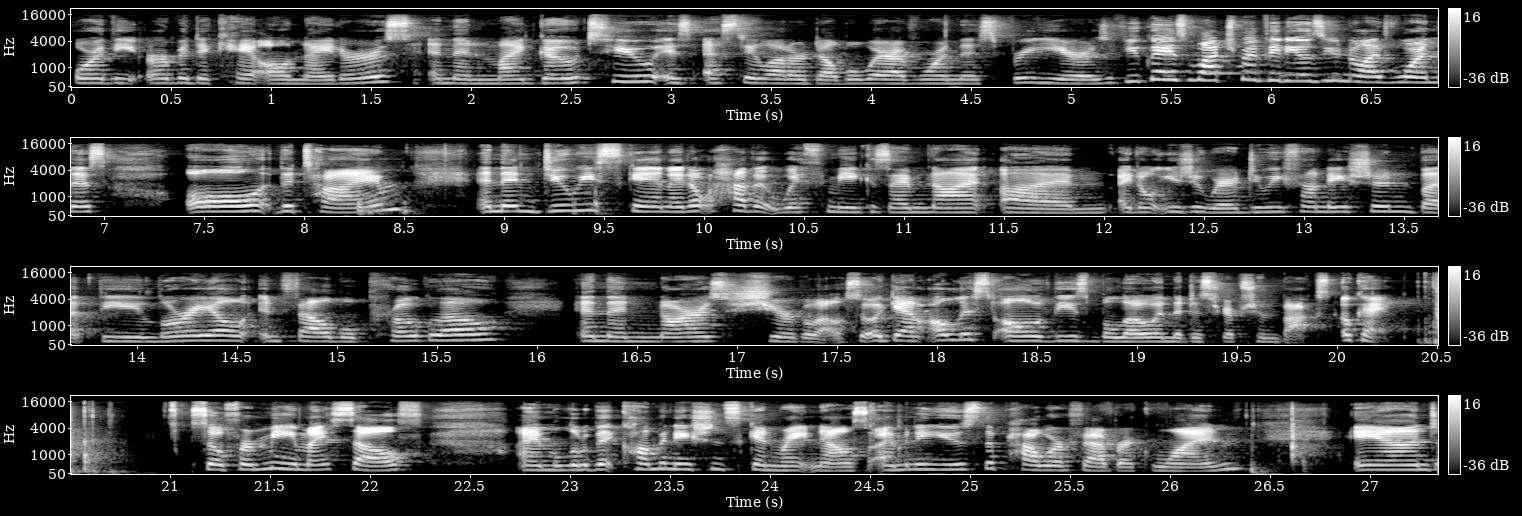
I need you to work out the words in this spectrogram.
or the Urban Decay All Nighters. And then my go to is Estee Lauder Double Wear. I've worn this for years. If you guys watch my videos, you know I've worn this all the time. And then Dewy Skin, I don't have it with me because I'm not, um, I don't usually wear dewy foundation, but the L'Oreal Infallible Pro Glow and then NARS Sheer Glow. So again, I'll list all of these below in the description box. Okay. So for me, myself, I'm a little bit combination skin right now, so I'm going to use the Power Fabric one. And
